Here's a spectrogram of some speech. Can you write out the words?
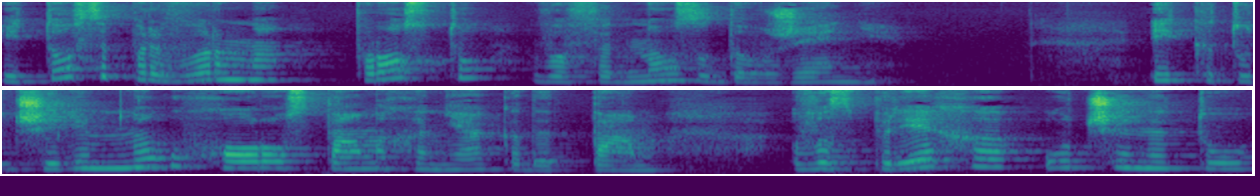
и то се превърна просто в едно задължение. И като че ли много хора останаха някъде там, възприеха ученето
